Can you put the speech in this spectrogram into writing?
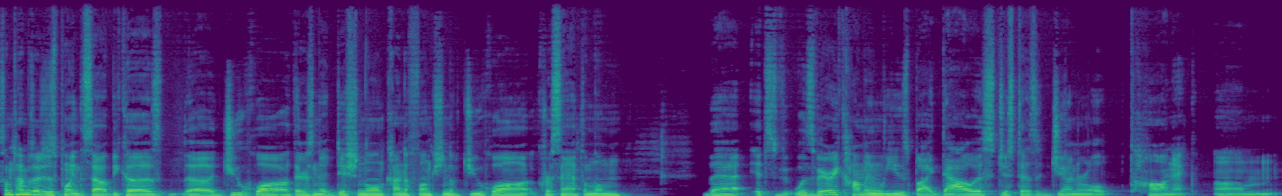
Sometimes I just point this out because the uh, Juhua, there's an additional kind of function of Juhua, chrysanthemum, that it was very commonly used by Taoists just as a general tonic um,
